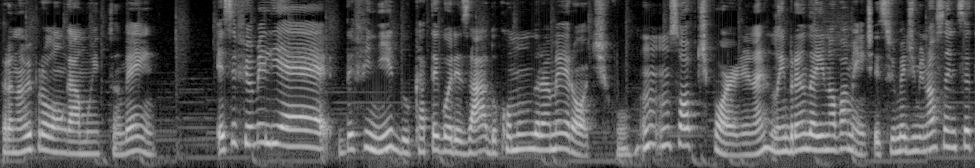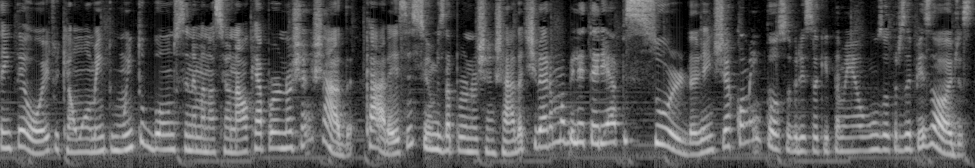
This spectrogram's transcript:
para não me prolongar muito também, esse filme ele é definido, categorizado como um drama erótico, um, um, soft porn, né? Lembrando aí novamente, esse filme é de 1978, que é um momento muito bom do cinema nacional, que é a porno chanchada. Cara, esses filmes da porno chanchada tiveram uma bilheteria absurda. A gente já comentou sobre isso aqui também em alguns outros episódios.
